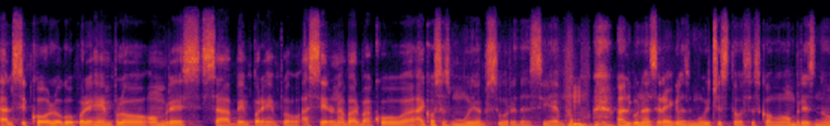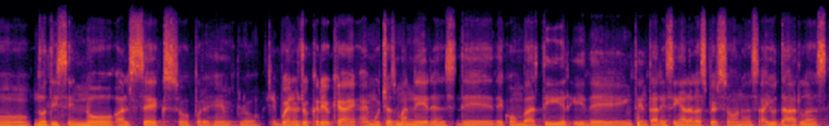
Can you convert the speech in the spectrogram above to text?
al psicólogo, por ejemplo, hombres saben, por ejemplo, hacer una barbacoa. Hay cosas muy absurdas y hay algunas reglas muy chistosas como hombres no, no dicen no al sexo, por ejemplo. Y bueno, yo creo que hay, hay muchas maneras de, de combatir y de intentar enseñar a las personas, ayudarlas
